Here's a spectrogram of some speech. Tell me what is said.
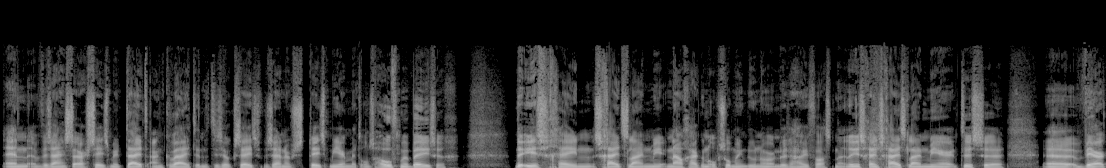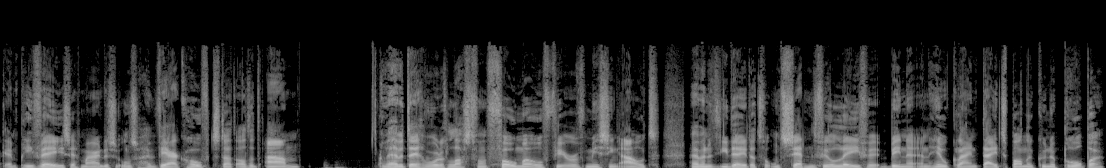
En we zijn daar steeds meer tijd aan kwijt. En het is ook steeds, we zijn er steeds meer met ons hoofd mee bezig. Er is geen scheidslijn meer. Nou ga ik een opzomming doen hoor, dus hou je vast. Nou, er is geen scheidslijn meer tussen uh, werk en privé, zeg maar. Dus ons werkhoofd staat altijd aan. We hebben tegenwoordig last van FOMO, Fear of Missing Out. We hebben het idee dat we ontzettend veel leven binnen een heel klein tijdspanne kunnen proppen.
